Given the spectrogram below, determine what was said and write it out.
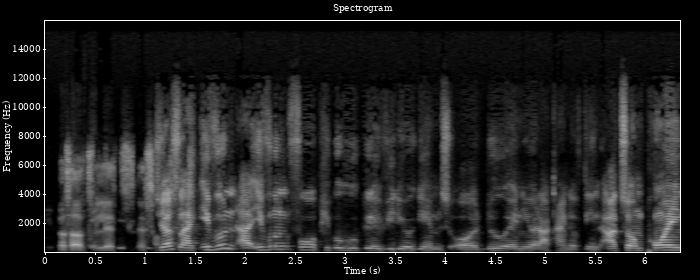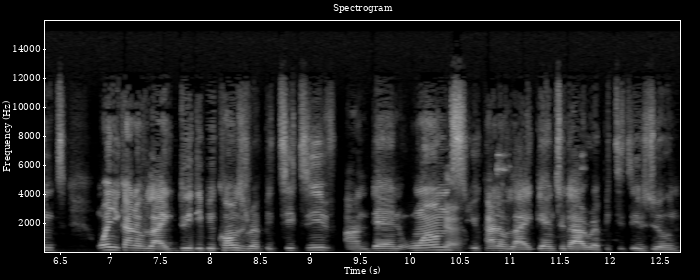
you just have to let let just like even uh, even for people who play video games or do any other kind of thing at some point when you kind of like do it it becomes repetitive and then once Yeah. you kind of like get into that repetitive zone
